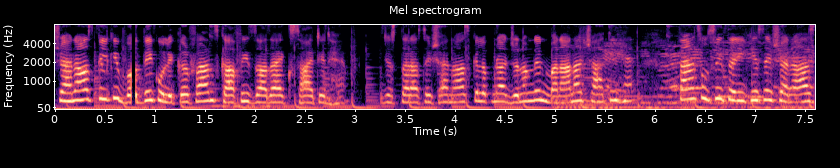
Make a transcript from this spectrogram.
शहनाज गिल के बर्थडे को लेकर फैंस काफ़ी ज़्यादा एक्साइटेड हैं। जिस तरह से शहनाज गिल अपना जन्मदिन मनाना चाहती हैं फैंस उसी तरीके से शहनाज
